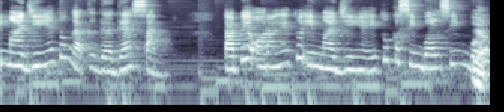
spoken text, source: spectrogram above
imajinya tuh nggak kegagasan, tapi orangnya tuh imajinya itu ke simbol-simbol. Ya.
